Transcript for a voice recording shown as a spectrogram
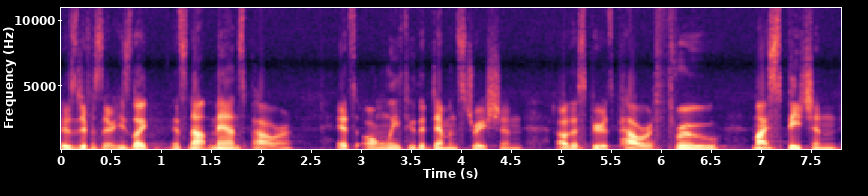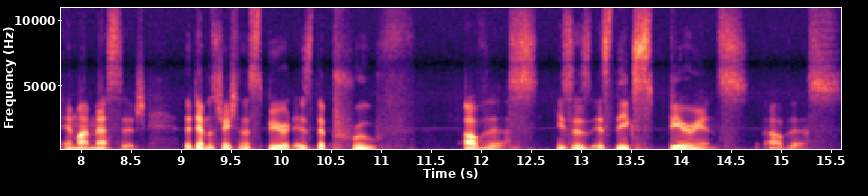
there's a difference there. He's like, it's not man's power, it's only through the demonstration of the Spirit's power through my speech and, and my message. The demonstration of the Spirit is the proof of this. He says it's the experience of this.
